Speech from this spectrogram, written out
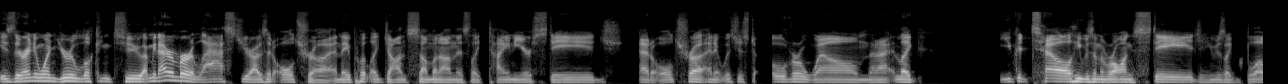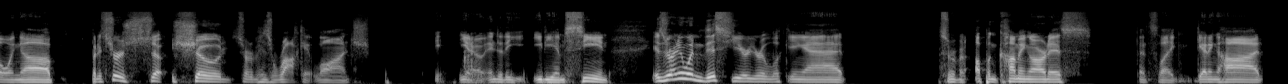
Is there anyone you're looking to? I mean, I remember last year I was at Ultra and they put like John Summit on this like tinier stage at Ultra, and it was just overwhelmed. And I like you could tell he was in the wrong stage and he was like blowing up, but it sort of sho- showed sort of his rocket launch, you know, into the EDM scene. Is there anyone this year you're looking at, sort of an up and coming artist that's like getting hot?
